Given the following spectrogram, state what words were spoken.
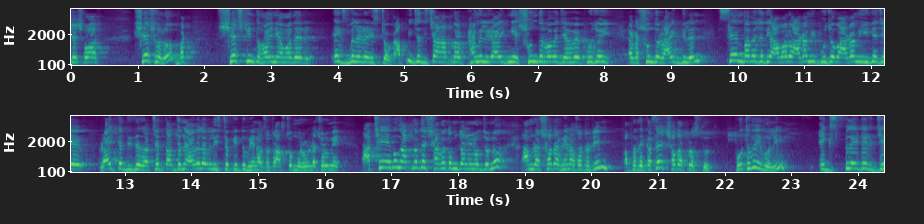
শেষ হওয়া, শেষ হলো বাট শেষ কিন্তু হয়নি আমাদের এক্স ব্লেডের স্টক আপনি যদি চান আপনার ফ্যামিলি রাইড নিয়ে সুন্দরভাবে যেভাবে পুজোয় একটা সুন্দর রাইড দিলেন সেমভাবে যদি আবারও আগামী পুজো বা আগামী ঈদে যে রাইডটা দিতে যাচ্ছেন, তার জন্য অ্যাভেলেবেল স্টক কিন্তু ভেনাস অটো আশ্রম হোন্ডা শোরুমে আছে এবং আপনাদের স্বাগতম জানানোর জন্য আমরা সদা ভেনাস অটো টিম আপনাদের কাছে সদা প্রস্তুত। প্রথমেই বলি এক্সপ্লেডের যে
